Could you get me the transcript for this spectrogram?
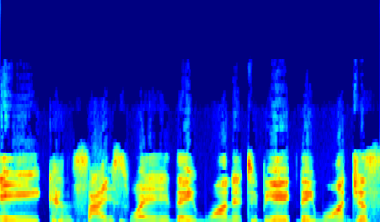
a concise way. They want it to be. They want just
